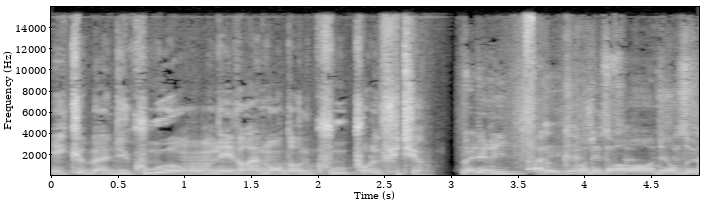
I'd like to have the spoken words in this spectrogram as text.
et que ben, du coup, on est vraiment dans le coup pour le futur. Valérie, allez, on, est dans, on est en 2000.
